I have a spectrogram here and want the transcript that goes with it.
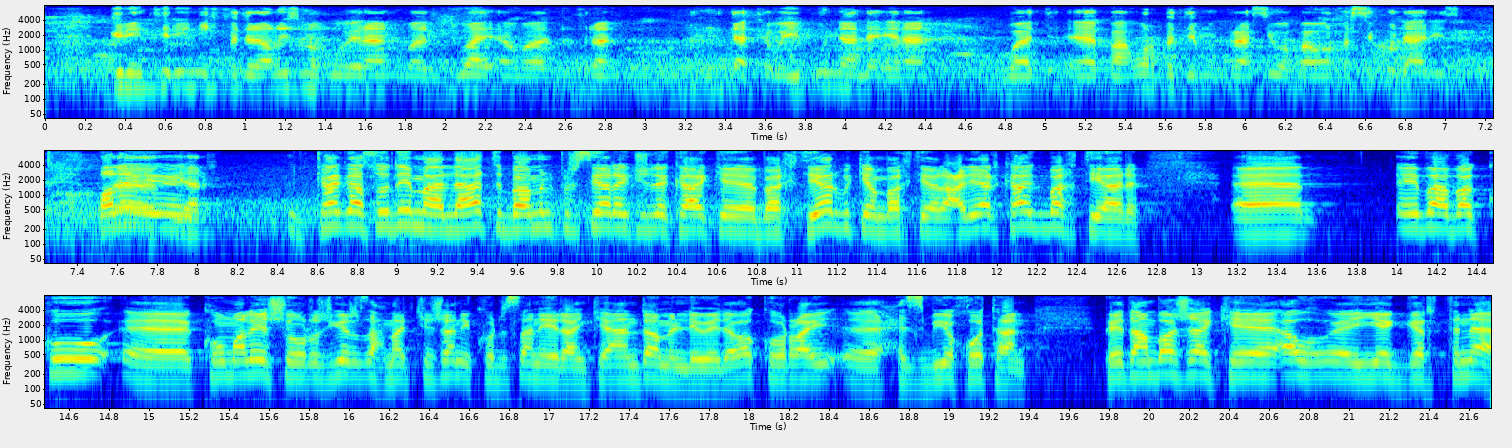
گرینگترینی فدرالیزمە بۆ ئێران و دوای ئەوە دەتران نەتەوەی بوونە لە ئێران و باوەڕ بە دموکراسی و باوەڕ بە سکولاریزم بەڵێ کاک ئاسۆدەی مالات با من پرسیارێکی لە کاک بەختیار بکەم بەختیار علیار کاک بەختیار ئێبا بە کۆ کۆمەڵی شۆڕژگەر زەحمەتکێشانی کوردستان ئێران کە ئەندامن لەوێدەوە کۆڕای حزبی خۆتان پێتان باشە کە ئەو یەکگرتنە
